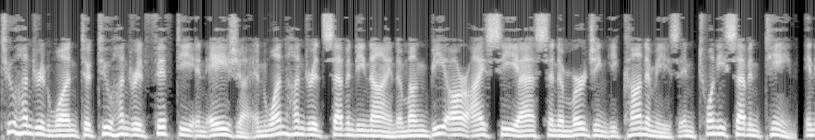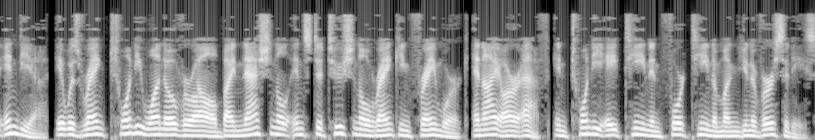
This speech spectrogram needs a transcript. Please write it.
201 to 250 in Asia and 179 among BRICS and emerging economies in 2017. In India, it was ranked 21 overall by National Institutional Ranking Framework in 2018 and 14 among universities.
